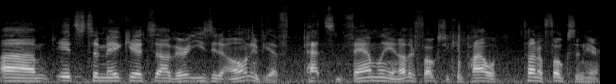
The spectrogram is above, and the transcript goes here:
um, it's to make it uh, very easy to own. If you have pets and family and other folks, you can pile a ton of folks in here.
